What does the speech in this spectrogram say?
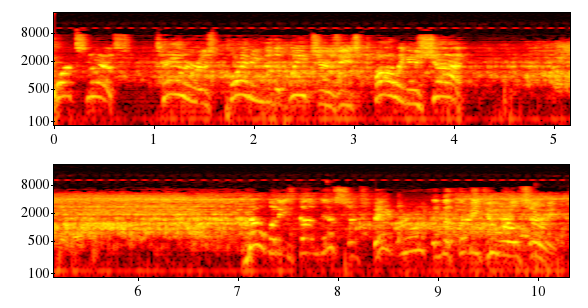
What's this? Taylor is pointing to the bleachers. He's calling his shot. Nobody's done this since Babe Ruth in the 32 World Series.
